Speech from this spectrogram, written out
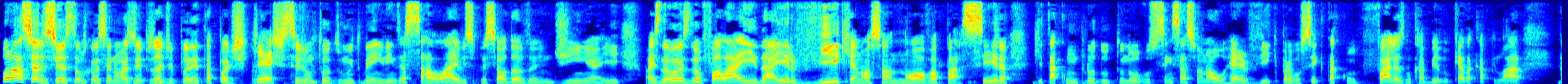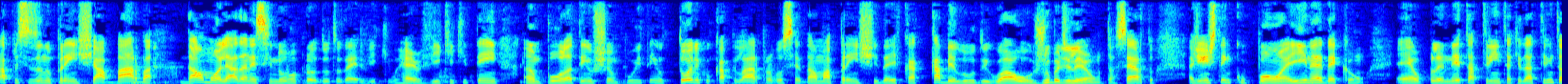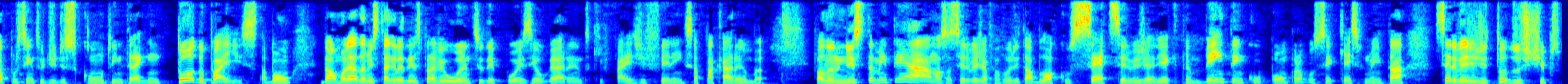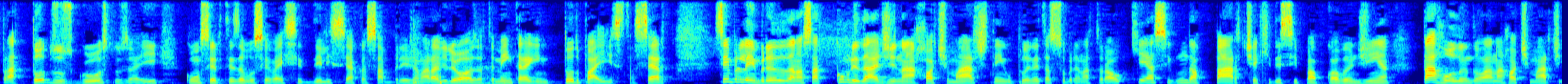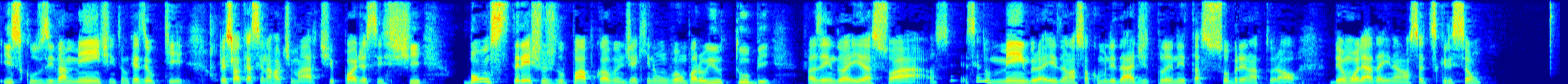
Olá, senhoras e senhores, estamos começando mais um episódio de Planeta Podcast. Sejam todos muito bem-vindos a essa live especial da Vandinha aí. Mas não antes de eu falar aí da Ervic, a nossa nova parceira, que está com um produto novo sensacional, o Hairvic, para você que está com falhas no cabelo, queda capilar, tá precisando preencher a barba, dá uma olhada nesse novo produto da Ervic, o Hairvic, que tem ampola, tem o shampoo e tem o tônico capilar para você dar uma preenchida aí, ficar cabeludo igual o Juba de Leão, tá certo? A gente tem cupom aí, né, Decão? É o Planeta 30 que dá 30% de desconto e entrega em todo o país, tá bom? Dá uma olhada no Instagram deles para ver o antes e o depois e eu garanto que faz diferença pra caramba. Falando nisso, também tem a nossa cerveja favorita, Bloco 7 Cervejaria, que também tem cupom para você que quer experimentar cerveja de todos os tipos, para todos os gostos aí. Com certeza você vai se deliciar com essa breja maravilhosa. Também entrega em todo o país, tá certo? Sempre lembrando da nossa comunidade na Hotmart, tem o Planeta Sobrenatural, que é a segunda parte aqui desse papo com a Vandinha. Tá rolando lá na Hotmart exclusivamente. Então quer dizer o quê? O pessoal que assina a Hotmart pode assistir bons trechos do papo com a Vandinha que não vão para o YouTube, fazendo aí a sua. sendo membro aí da nossa comunidade Planeta Sobrenatural. Dê uma olhada aí na nossa descrição.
